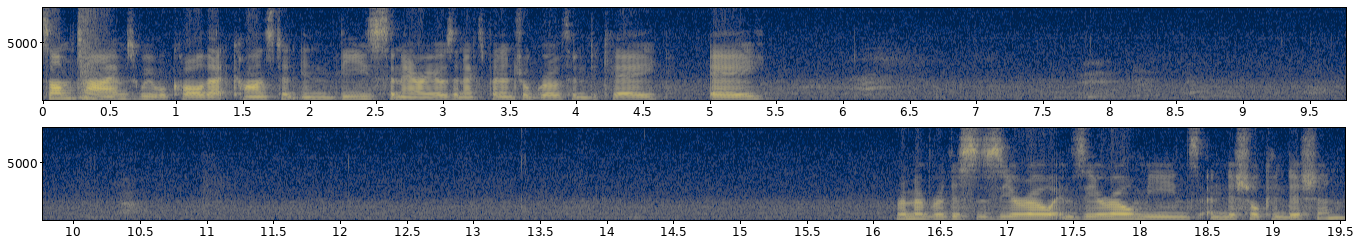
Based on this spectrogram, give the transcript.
sometimes we will call that constant in these scenarios, an exponential growth and decay, A Remember this is 0 and 0 means initial condition.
